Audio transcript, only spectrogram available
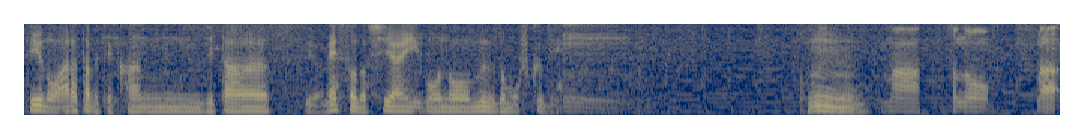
っていうのを改めて感じたっすよね、その試合後のムードも含め。うん、まあ、その、まあ、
